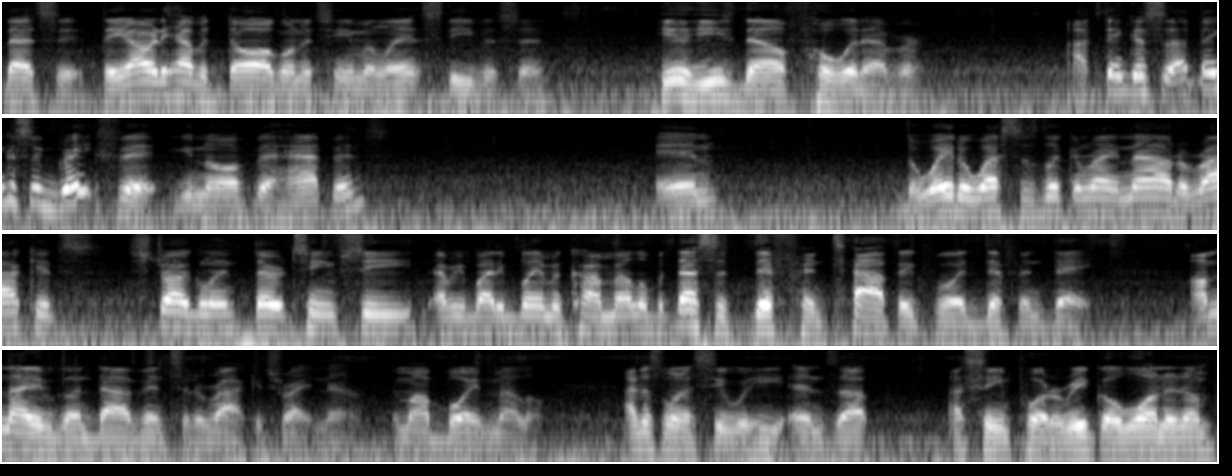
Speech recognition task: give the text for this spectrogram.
That's it. They already have a dog on the team in Lance Stephenson. He, he's down for whatever. I think it's I think it's a great fit, you know, if it happens. And the way the West is looking right now, the Rockets struggling, 13th seed. Everybody blaming Carmelo, but that's a different topic for a different day. I'm not even going to dive into the Rockets right now and my boy Melo. I just want to see where he ends up. I seen Puerto Rico wanted him.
